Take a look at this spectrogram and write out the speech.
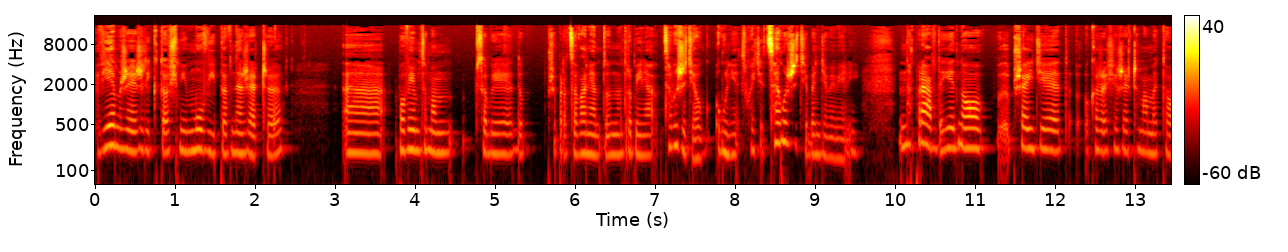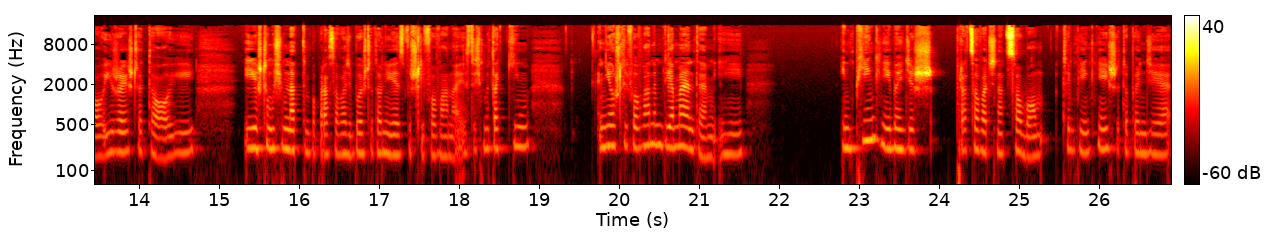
wiem, że jeżeli ktoś mi mówi pewne rzeczy, e, bo wiem, co mam sobie do przepracowania, do nadrobienia, całe życie ogólnie, słuchajcie, całe życie będziemy mieli. Naprawdę, jedno przejdzie, okaże się, że jeszcze mamy to i że jeszcze to i, i jeszcze musimy nad tym popracować, bo jeszcze to nie jest wyszlifowane. Jesteśmy takim nieoszlifowanym diamentem i im piękniej będziesz pracować nad sobą, tym piękniejszy to będzie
